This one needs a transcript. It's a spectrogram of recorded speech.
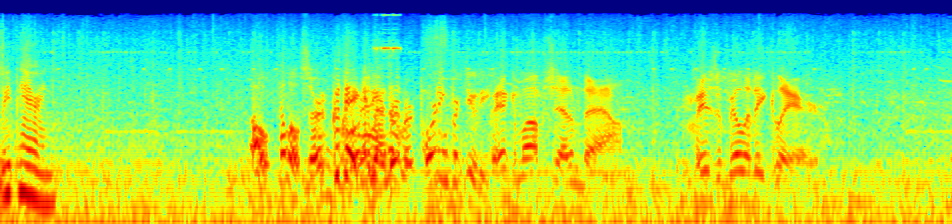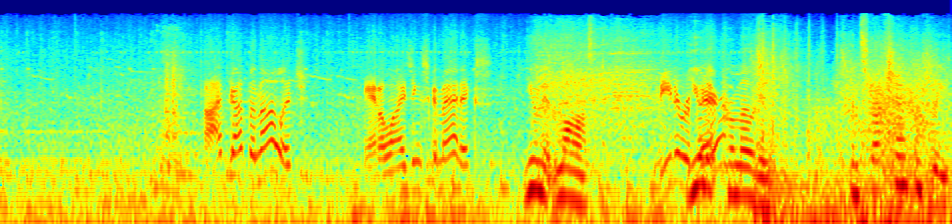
Repairing. Oh, hello, sir. Good day, Commander. Reporting for duty. Pick 'em up, set 'em down. Visibility clear. I've got the knowledge. Analyzing schematics. Unit lost. Need a repair? Unit promoted. Construction complete.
